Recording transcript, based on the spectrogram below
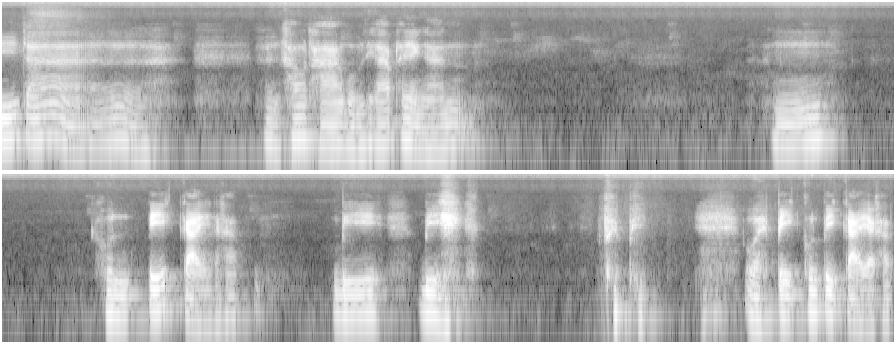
นี้จ้าเออเออเข้าทางผมสิครับ ถ้าอย่างนั้นอืมคุณปีกไก่นะครับ บี บีปีก โอ้ยปีกคุณปีกไก่อะครับ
